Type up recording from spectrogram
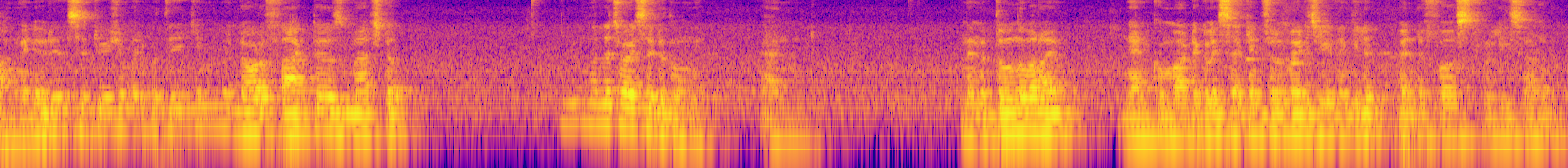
അങ്ങനെ ഒരു സിറ്റുവേഷൻ വരുമ്പോഴത്തേക്കും ലോഡ് ഓഫ് ഫാക്ടേഴ്സ് മാച്ച്ഡ് നല്ല ചോയ്സ് ആയിട്ട് തോന്നി. ആൻഡ് നിമിത്തം എന്ന് പറയാം. ഞാൻ കുമ്മാട്ടുകളി സെക്കൻഡ് ഫിലിമായിട്ട് ചെയ്തെങ്കിലും എന്റെ ഫസ്റ്റ് റിലീസാണ്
